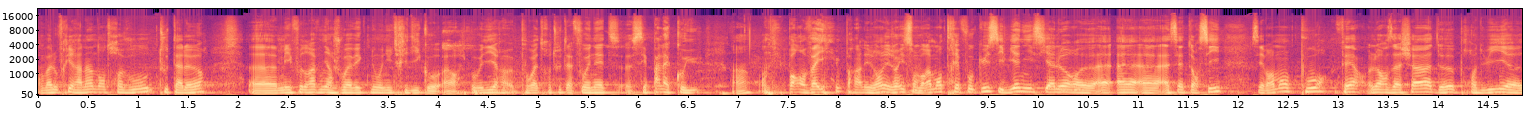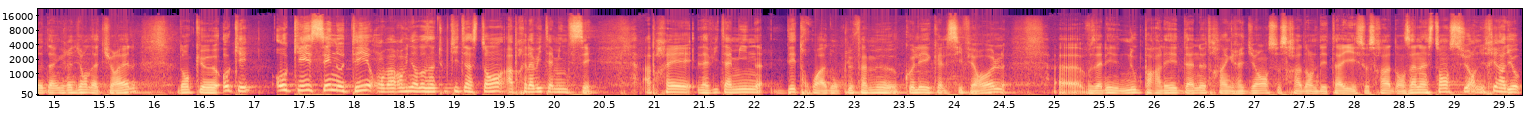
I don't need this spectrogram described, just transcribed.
on va l'offrir à l'un d'entre vous tout à l'heure, euh, mais il faudra venir jouer avec nous au Nutridico. Alors je peux vous dire, pour être tout à fait honnête, euh, c'est pas la cohue, hein. on n'est pas envahi par les gens, les gens ils sont vraiment très focus, ils viennent ici à, euh, à, cette heure-ci, c'est vraiment pour faire leurs achats de produits, d'ingrédients naturels. Donc ok, Ok, c'est noté. On va revenir dans un tout petit instant après la vitamine C. Après la vitamine D3, donc le fameux cholécalciférol, euh, vous allez nous parler d'un autre ingrédient. Ce sera dans le détail et ce sera dans un instant sur Nutri Radio.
